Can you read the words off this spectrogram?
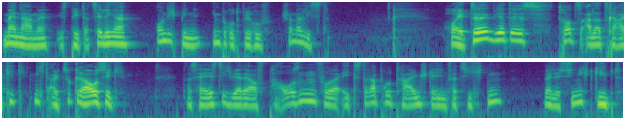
Mein Name ist Peter Zellinger und ich bin im Brotberuf Journalist. Heute wird es trotz aller Tragik nicht allzu grausig. Das heißt, ich werde auf Pausen vor extra brutalen Stellen verzichten, weil es sie nicht gibt.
